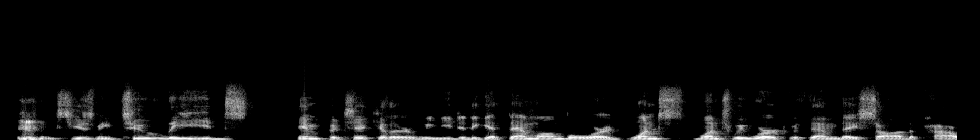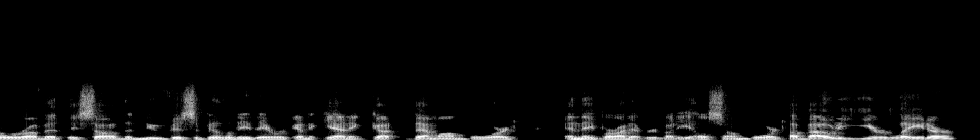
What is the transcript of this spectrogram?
excuse me, two leads in particular. We needed to get them on board. Once once we worked with them, they saw the power of it. They saw the new visibility they were going to get. and got them on board, and they brought everybody else on board. About a year later,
